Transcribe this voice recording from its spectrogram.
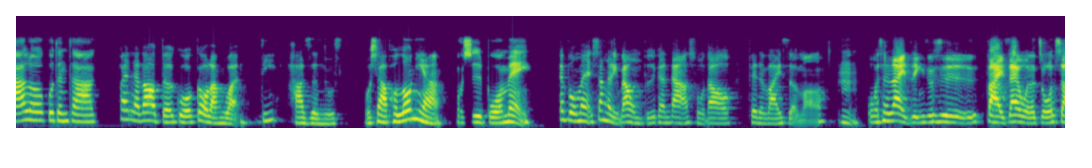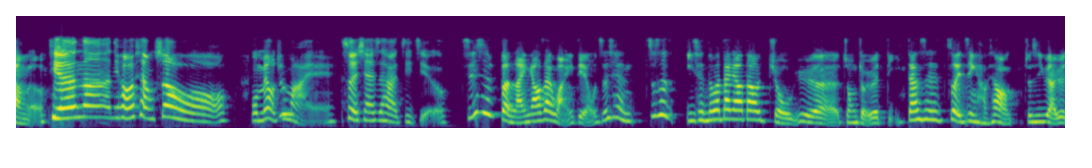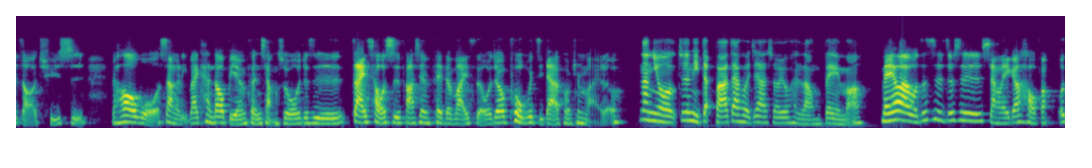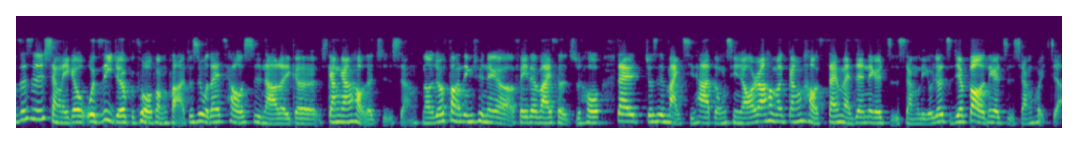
Hello，Guten Tag，欢迎来到德国够狼晚 Die Haselnuss，我是 Apollonia，我是博美。哎，博美，上个礼拜我们不是跟大家说到 Fedvisor 吗？嗯，我现在已经就是摆在我的桌上了。天哪，你好享受哦！我没有去买哎，所以现在是它的季节了。其实本来应该要再晚一点，我之前就是以前都会大概要到九月中九月底，但是最近好像有就是越来越早的趋势。然后我上个礼拜看到别人分享说，就是在超市发现 Fedweiser，我就迫不及待跑去买了。那你有就是你带把它带回家的时候有很狼狈吗？没有啊，我这次就是想了一个好方，我这次想了一个我自己觉得不错的方法，就是我在超市拿了一个刚刚好的纸箱，然后就放进去那个 Fedweiser 之后，再就是买其他的东西，然后让他们刚好塞满在那个纸箱里，我就直接抱着那个纸箱回家。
